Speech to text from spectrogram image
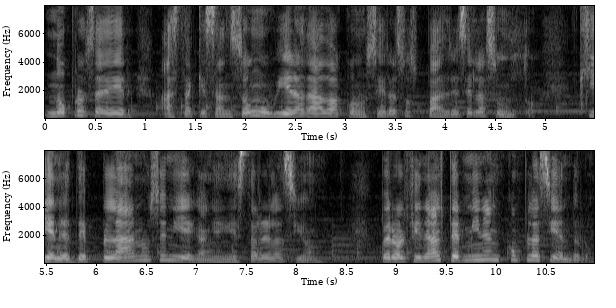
no proceder hasta que Sansón hubiera dado a conocer a sus padres el asunto, quienes de plano se niegan en esta relación, pero al final terminan complaciéndolo,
